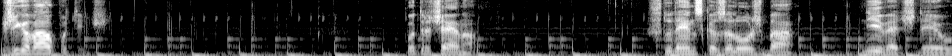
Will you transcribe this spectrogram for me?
Žiga Valpotič. Kot rečeno, študentska založba ni več del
